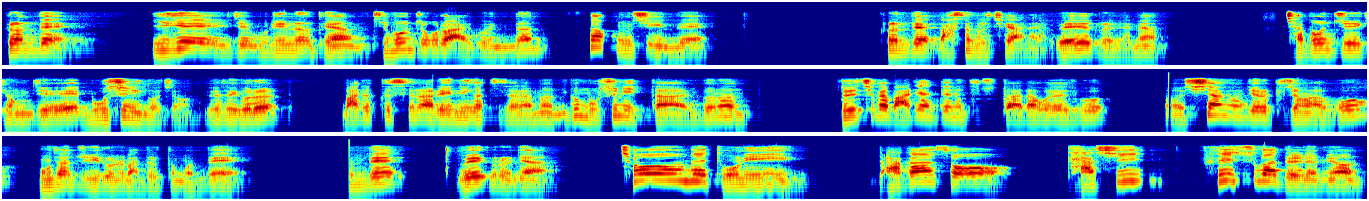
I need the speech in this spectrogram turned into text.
그런데 이게 이제 우리는 그냥 기본적으로 알고 있는 수학 공식인데 그런데 막상 그렇지가 않아요. 왜 그러냐면 자본주의 경제의 모순인 거죠. 그래서 이거를 마르크스나 레닌 같은 사람은 이건 모순이 있다. 이거는 도대체가 말이 안 되는 구조다라고 해가지고 어, 시장 경제를 부정하고 공산주의 이론을 만들었던 건데 근데 왜 그러냐? 처음에 돈이 나가서 다시 회수가 되려면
